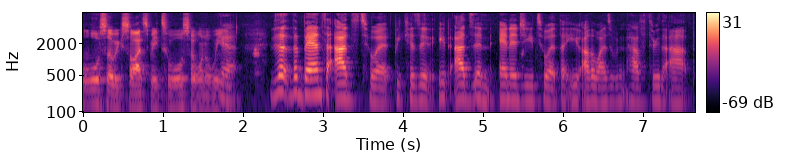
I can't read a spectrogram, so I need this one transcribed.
also excites me to also want to win. Yeah. The the banter adds to it because it, it adds an energy to it that you otherwise wouldn't have through the app.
